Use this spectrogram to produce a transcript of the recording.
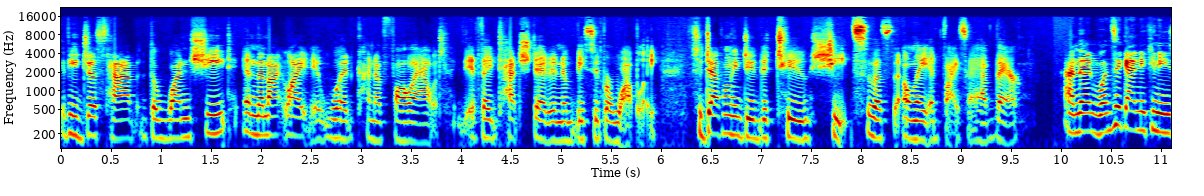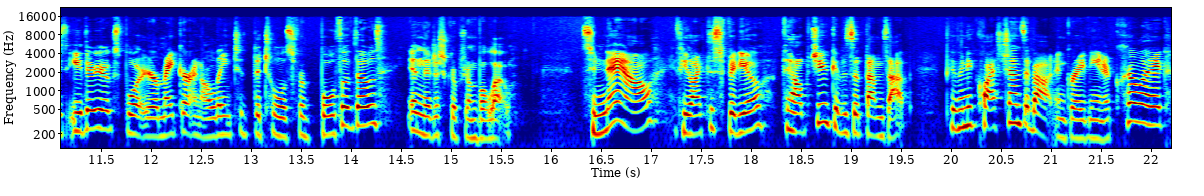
If you just have the one sheet in the nightlight, it would kind of fall out if they touched it and it would be super wobbly. So definitely do the two sheets. So that's the only advice I have there. And then once again, you can use either your Explorer or your Maker and I'll link to the tools for both of those in the description below. So now, if you like this video, if it helped you, give us a thumbs up. If you have any questions about engraving acrylic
